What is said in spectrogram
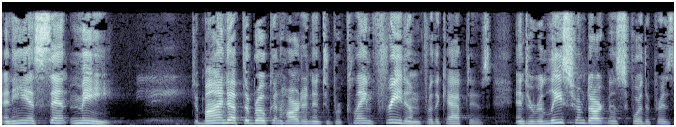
and he has sent me to bind up the brokenhearted and to proclaim freedom for the captives and to release from darkness for the pris-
